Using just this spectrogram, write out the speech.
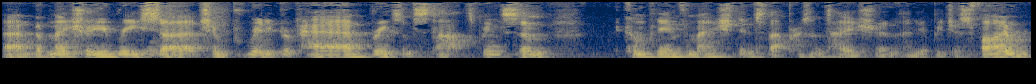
um, but make sure you research and really prepare. Bring some stats, bring some company information into that presentation, and you'll be just fine.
